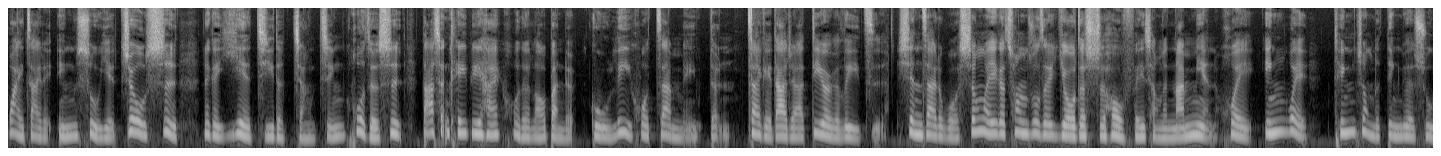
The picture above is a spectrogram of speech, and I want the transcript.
外在的因素，也就是那个业绩的奖金，或者是达成 KPI，获得老板的鼓励或赞美等。再给大家第二个例子，现在的我身为一个创作者，有的时候非常的难免会因为听众的订阅数、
